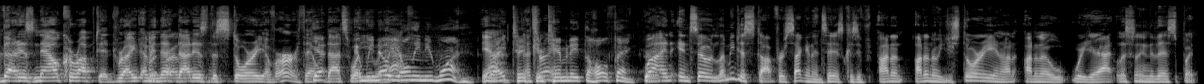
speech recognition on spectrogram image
that is now corrupted, right? I mean, that, that is the story of earth. That- Yeah, That's what and we you would know you have. only need one, Yeah, right, to that's right. contaminate the whole thing. Well, and, and so let me just stop for a second and say this because if I don't I don't know your story and I, I don't know where you're at listening to this, but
